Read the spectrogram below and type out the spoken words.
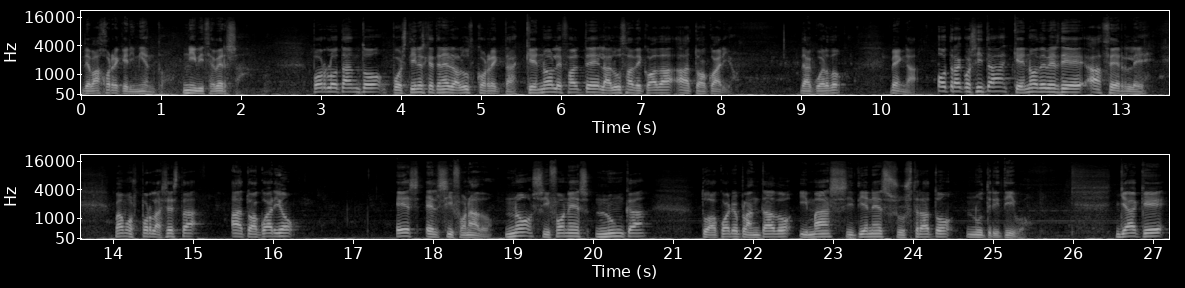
de bajo requerimiento, ni viceversa. Por lo tanto, pues tienes que tener la luz correcta, que no le falte la luz adecuada a tu acuario. ¿De acuerdo? Venga, otra cosita que no debes de hacerle. Vamos por la sexta a tu acuario es el sifonado. No sifones nunca tu acuario plantado y más si tienes sustrato nutritivo. Ya que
